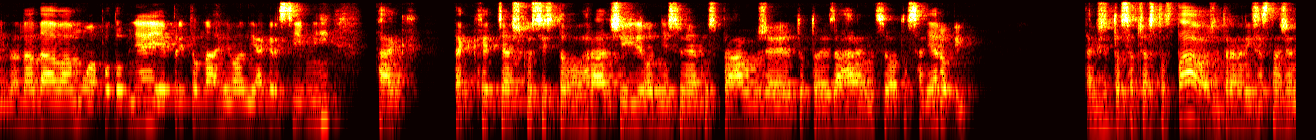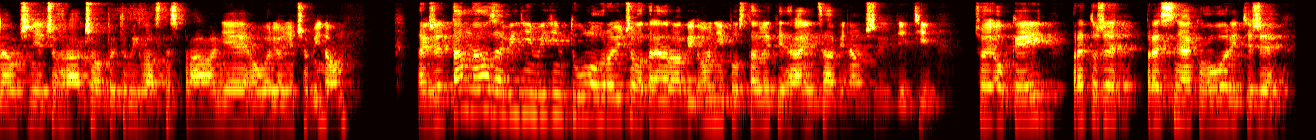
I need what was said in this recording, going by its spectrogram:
nadáva mu a podobne, je pritom nahnevaný, agresívny, tak, tak ťažko si z toho hráči odnesú nejakú správu, že toto je za hranicou a to sa nerobí. Takže to sa často stáva, že tréneri sa snažia naučiť niečo hráčov a pritom ich vlastné správanie hovorí o niečom inom. Takže tam naozaj vidím, vidím tú úlohu rodičov a trénerov, aby oni postavili tie hranice, aby naučili deti, čo je OK, pretože presne ako hovoríte, že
